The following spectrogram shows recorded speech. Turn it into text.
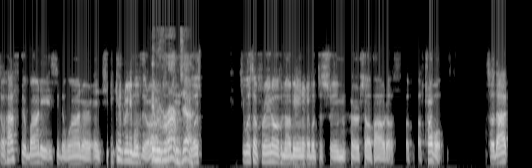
So half the body is in the water, and she can't really move the arms. They move her arms, she, yeah. She was, she was afraid of not being able to swim herself out of, of, of trouble. So that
